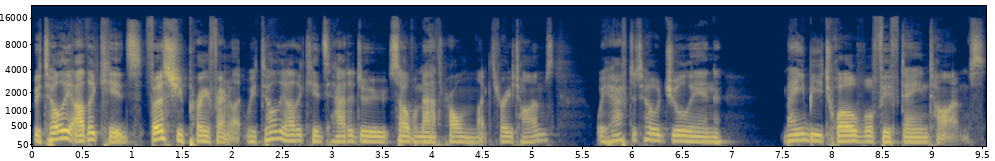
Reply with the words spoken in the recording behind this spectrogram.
we tell the other kids first she pre-framed like we tell the other kids how to do solve a math problem like three times we have to tell Julian maybe 12 or 15 times.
